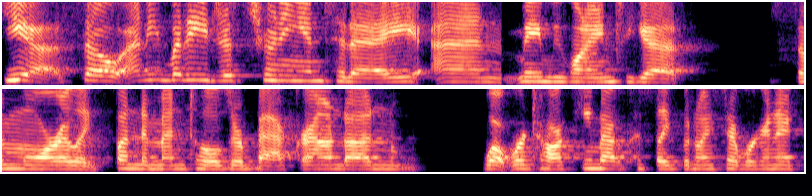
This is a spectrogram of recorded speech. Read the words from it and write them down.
Yeah. So, anybody just tuning in today and maybe wanting to get some more like fundamentals or background on what we're talking about because like when i said we're going to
